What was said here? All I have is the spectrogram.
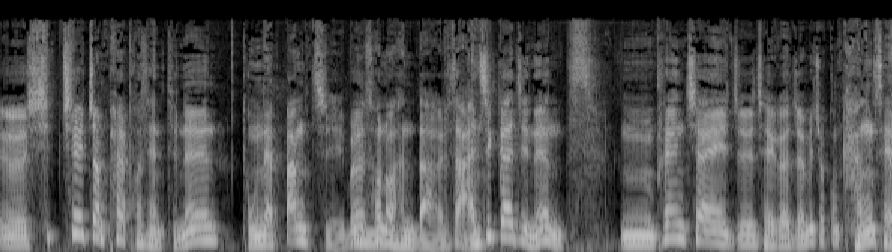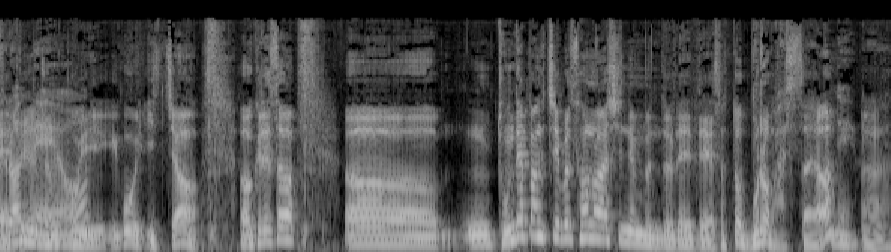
17.8%는 동네 빵집을 선호한다. 그래서 아직까지는 음, 프랜차이즈 제과점이 조금 강세를 그렇네요. 좀 보이고 있죠. 어, 그래서, 어, 음, 동네 빵집을 선호하시는 분들에 대해서 또 물어봤어요. 네. 어.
